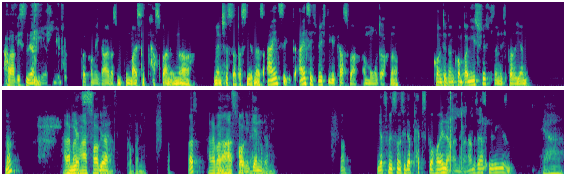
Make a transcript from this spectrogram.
Aber wissen wir, mir ist vollkommen egal, was mit den meisten Kaspern in äh, Manchester passiert. Ne? Das einzige, der einzig wichtige Kasper am Montag, ne? Konnte dann Kompanies Schüsse nicht parieren. Ne? Hat er beim jetzt, HSV ja. gelernt, Kompanie. Was? Hat er beim Ja, HSV gelernt, Legende. Kompanie. Jetzt müssen wir uns wieder Peps Geheule anhören. Haben Sie das gelesen? Ja.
